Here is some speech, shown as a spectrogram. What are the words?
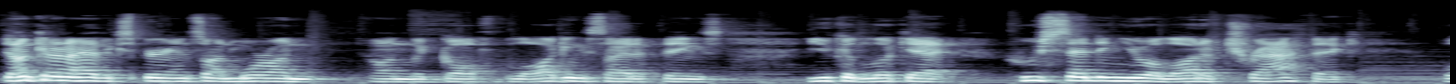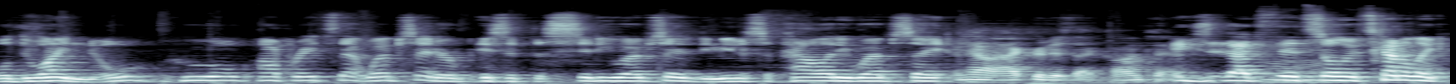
Duncan and I have experience on more on on the golf blogging side of things. You could look at who's sending you a lot of traffic. Well, do I know who operates that website, or is it the city website, the municipality website? And how accurate is that content? Ex- That's it. So it's kind of like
